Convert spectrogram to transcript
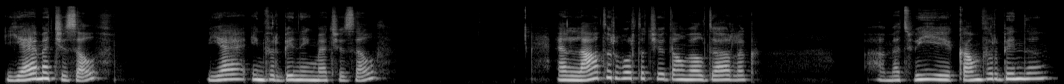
Jij met jezelf, jij in verbinding met jezelf. En later wordt het je dan wel duidelijk eh, met wie je je kan verbinden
